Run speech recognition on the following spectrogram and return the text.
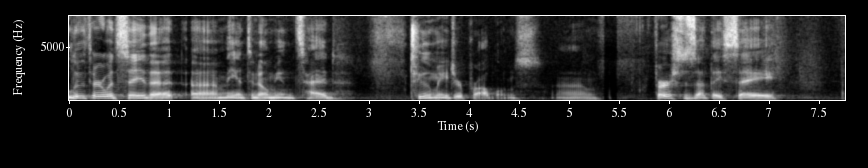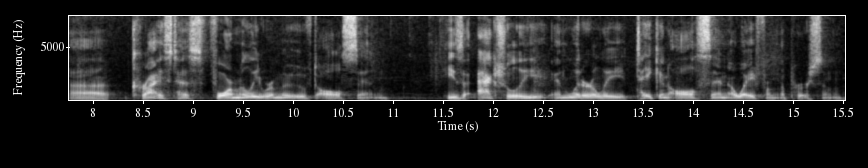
Luther would say that um, the antinomians had two major problems. Um, first is that they say uh, Christ has formally removed all sin. He's actually and literally taken all sin away from the person.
